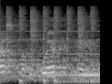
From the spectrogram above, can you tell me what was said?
podcast, my web page.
